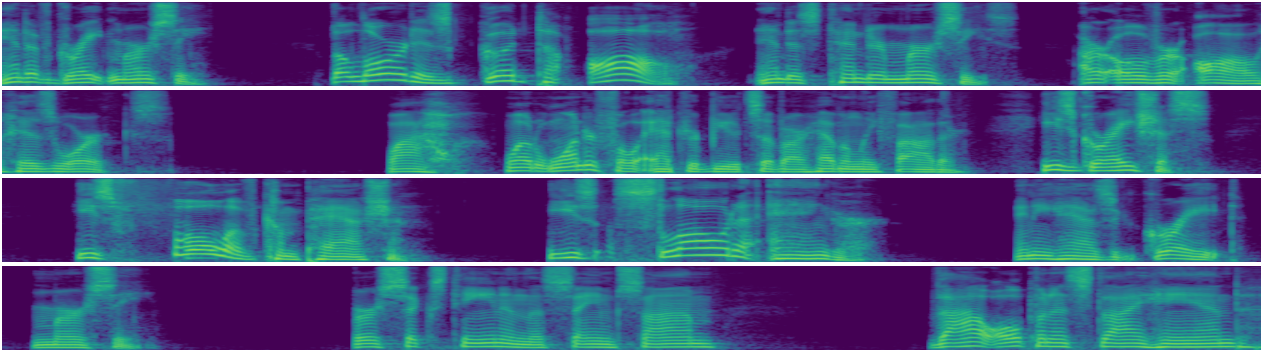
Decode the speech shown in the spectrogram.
and of great mercy. The Lord is good to all, and his tender mercies are over all his works. Wow, what wonderful attributes of our Heavenly Father. He's gracious, He's full of compassion, He's slow to anger and he has great mercy. Verse 16 in the same psalm Thou openest thy hand,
